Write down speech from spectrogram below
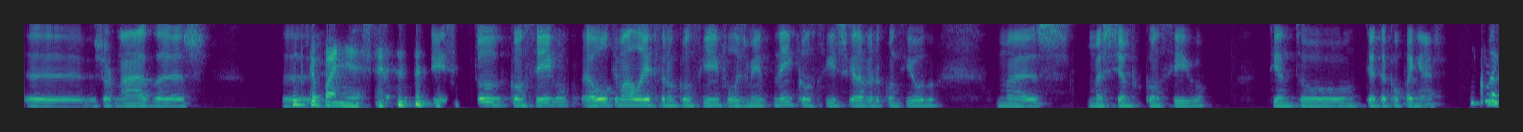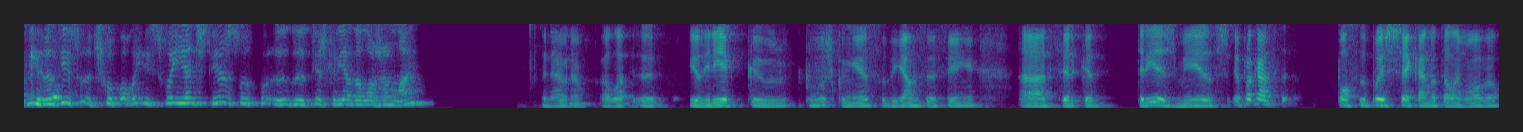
uh, jornadas. Tudo uh, campanhas. Isso, tudo consigo. A última aula extra não consegui, infelizmente, nem consegui chegar a ver o conteúdo, mas, mas sempre que consigo, tento, tento acompanhar. Mas, é que... mas isso, desculpa, isso foi antes de teres, de teres criado a loja online? Não, não. Eh, eu diria que, que vos conheço, digamos assim, há cerca de três meses. Eu, por acaso, posso depois checar no telemóvel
